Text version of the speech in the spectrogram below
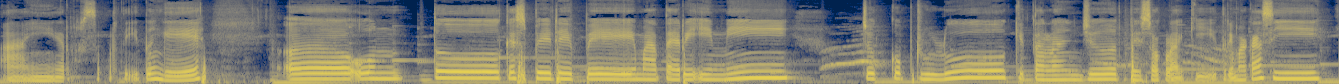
air. Seperti itu nggih. Uh, untuk SPDP materi ini cukup dulu. Kita lanjut besok lagi. Terima kasih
